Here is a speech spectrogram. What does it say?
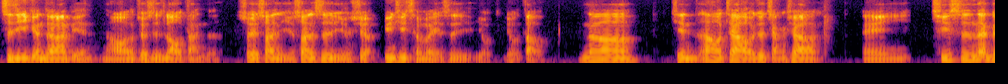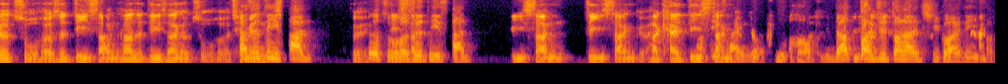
自己一个人在那边，然后就是落单的，所以算也算是有些运气成分也是有有到。那简那我这样我就讲一下，哎、欸，其实那个组合是第三，它是第三个组合，前面它是第三，对，那个组合是第三。第三第三个，他开第三个，哦，你不要断句断到很奇怪的地方。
